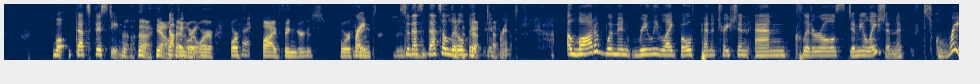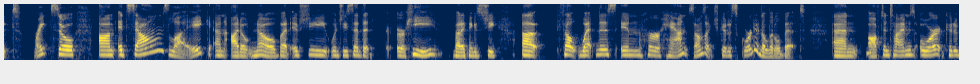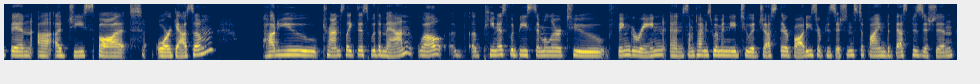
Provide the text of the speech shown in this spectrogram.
Well, that's fisting. yeah, not okay. fingering. Or or, or right. five fingers, four right. Fingers. So that's that's a little bit different a lot of women really like both penetration and clitoral stimulation. It's great, right? So um it sounds like and I don't know, but if she when she said that or he, but I think it's she uh felt wetness in her hand, sounds like she could have squirted a little bit. And oftentimes or it could have been uh, a G spot orgasm how do you translate this with a man? Well, a, a, penis would be similar to fingering, and sometimes women need to adjust their bodies or positions to find the best position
